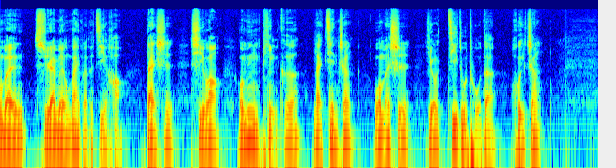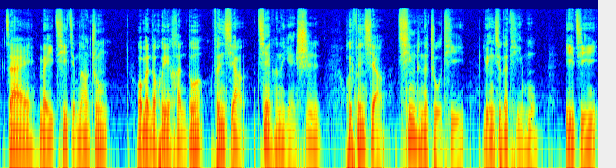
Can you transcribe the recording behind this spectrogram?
们虽然没有外表的记号，但是希望我们用品格来见证我们是有基督徒的徽章。在每期节目当中，我们都会很多分享健康的饮食，会分享清晨的主题、灵修的题目，以及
